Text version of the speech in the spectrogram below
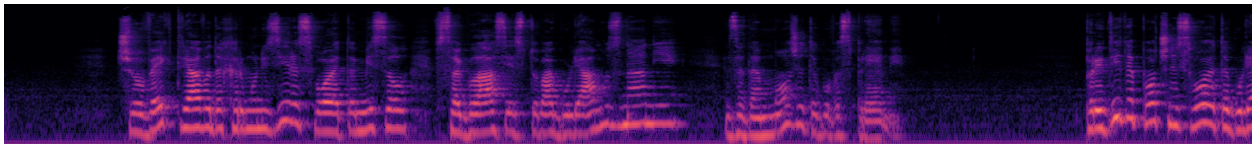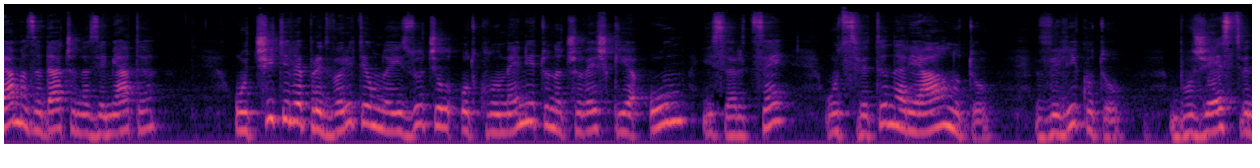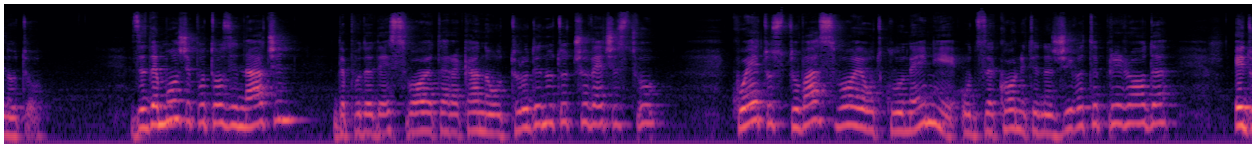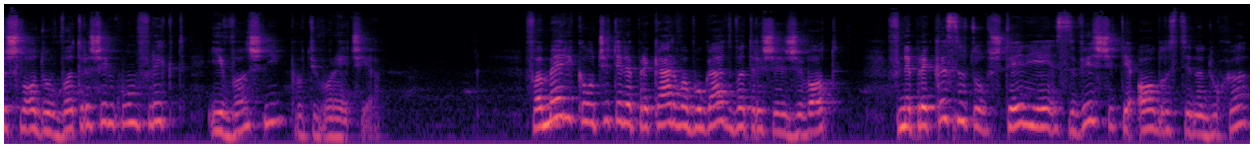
Човек трябва да хармонизира своята мисъл в съгласие с това голямо знание, за да може да го възприеме. Преди да почне своята голяма задача на Земята – Учителя предварително е изучил отклонението на човешкия ум и сърце от света на реалното, великото, божественото, за да може по този начин да подаде своята ръка на отруденото човечество, което с това свое отклонение от законите на живата природа е дошло до вътрешен конфликт и външни противоречия. В Америка учителя прекарва богат вътрешен живот в непрекъснато общение с висшите области на духа,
